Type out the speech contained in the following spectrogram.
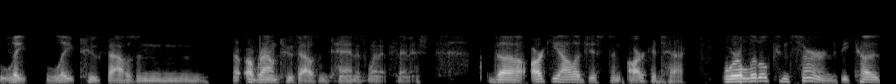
late late 2000 around 2010 is when it finished. The archaeologists and architects were a little concerned because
